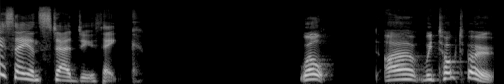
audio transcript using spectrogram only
they say instead? Do you think? Well, uh, we talked about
